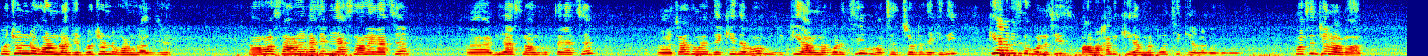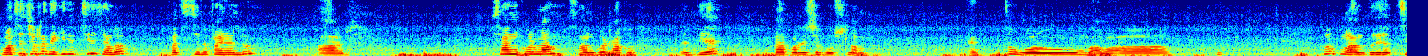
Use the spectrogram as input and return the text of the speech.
প্রচণ্ড গরম লাগছে, প্রচণ্ড গরম লাগছে। আমার স্নানের গেছে রিয়া স্নানে গেছে। রিয়া স্নান করতে গেছে। চলো তোমাদের দেখিয়ে দেবো কী রান্না করেছি। মাছের ঝোলটা দেখিয়ে দিই। কী রান্না করেছি তো বলেছিস? বাবা খালি কী রান্না করেছি, কী রান্না করেছি বলছি মাছের ঝোল আর ভাত। মাছের ঝোলটা দেখিয়ে দিচ্ছি, চলো। মাছের ঝোলের ফাইনাল লুক আর স্নান করলাম, স্নান করে ঠাকুর দিয়ে তারপরে এসে বসলাম। এত গরম, বাবা। খুব ক্লান্ত হয়ে যাচ্ছি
